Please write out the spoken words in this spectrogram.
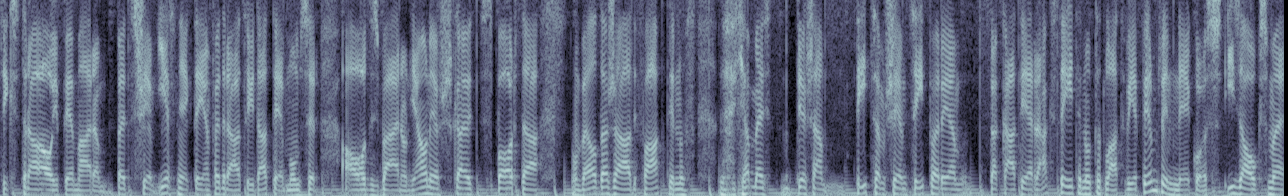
cik strauji, piemēram, pēc šiem iesniegtajiem federāciju datiem mums ir audzis bērnu un jauniešu skaits sportā un vēl dažādi fakti. Nu, ja mēs tiešām ticam šiem cipariem, kā tie ir rakstīti, nu tad Latvija ir pirmrindniekos izaugsmē,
